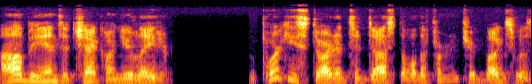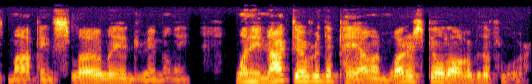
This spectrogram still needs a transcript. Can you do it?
I'll be in to check on you later. Porky started to dust all the furniture. Bugs was mopping slowly and dreamily when he knocked over the pail and water spilled all over the floor.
